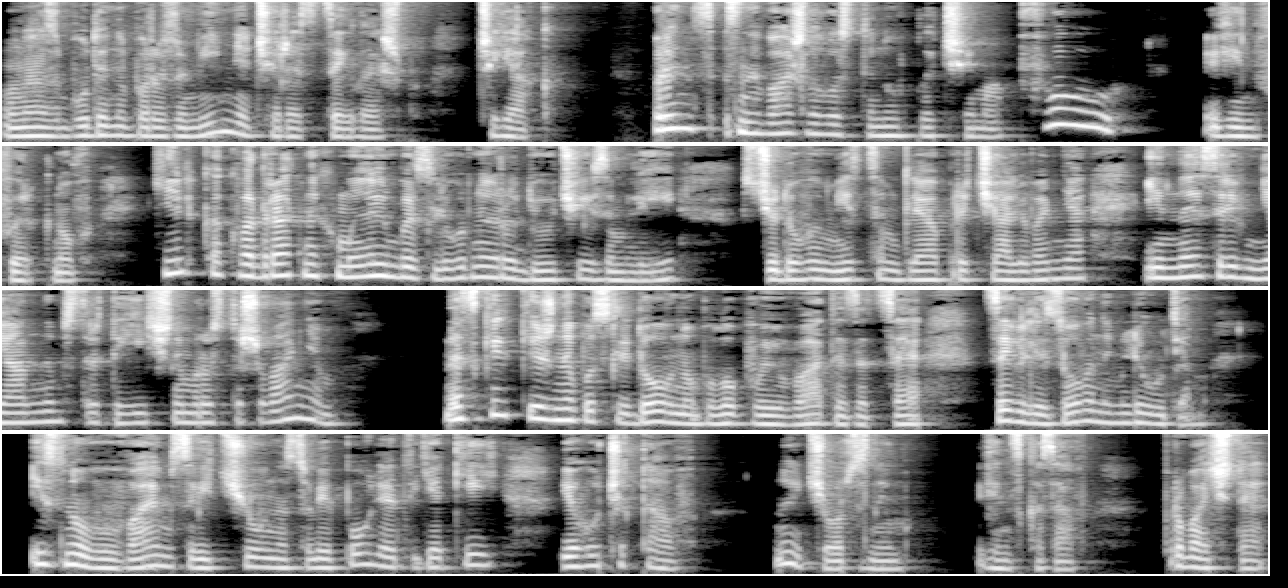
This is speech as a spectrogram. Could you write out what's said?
у нас буде непорозуміння через цей лешб, чи як? Принц зневажливо стинув плечима. Фу. Він фиркнув кілька квадратних миль безлюдної родючої землі з чудовим місцем для причалювання і незрівнянним стратегічним розташуванням. Наскільки ж непослідовно було б воювати за це цивілізованим людям, і знову Ваймс відчув на собі погляд, який його читав. Ну і чорт з ним, він сказав. Пробачте,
